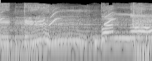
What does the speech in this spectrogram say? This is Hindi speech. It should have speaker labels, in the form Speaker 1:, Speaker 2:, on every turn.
Speaker 1: बीट
Speaker 2: बनो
